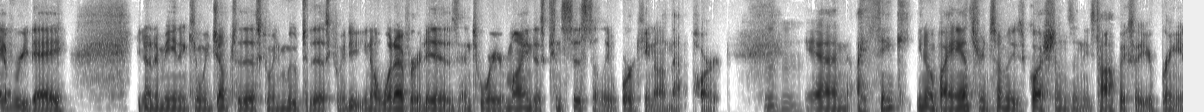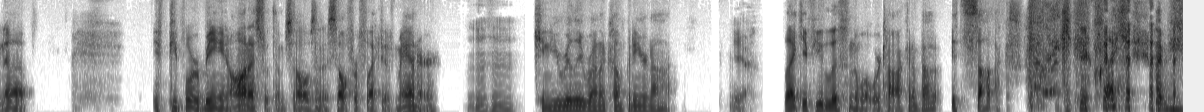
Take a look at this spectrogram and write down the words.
every day. You know what I mean? And can we jump to this? Can we move to this? Can we do, you know, whatever it is? And to where your mind is consistently working on that part. Hmm And I think, you know, by answering some of these questions and these topics that you're bringing up, if people are being honest with themselves in a self reflective manner, hmm can you really run a company or not? Yeah. Like if you listen to what we're talking about, it sucks. like, like, I mean,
